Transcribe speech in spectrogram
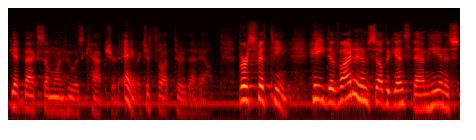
get back someone who was captured. Anyway, just thought through that out. Verse 15 He divided himself against them, he and his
